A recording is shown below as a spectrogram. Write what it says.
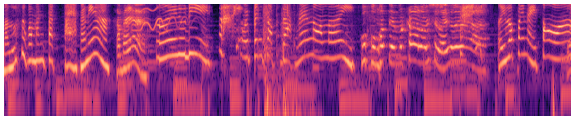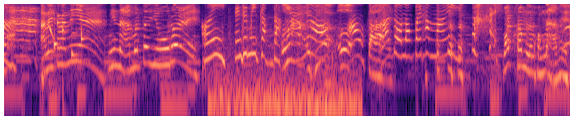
มารู้สึกว่ามันแปลกๆนะเนี่ยทำไมอะเอ้ยดูดิมันเป็นกับดักแน่นอนเลย พวกคุมเขาเต็มมาฆ่าเราเฉยเลยอะเอ้ยเราไปไหนต่ออะอะไรกันล่ะเนี่ย มีหนามมันจะอยู่ด้วย เอ้ยยังจะมีกับดักเออน้ำด้วยเหรอเออเอ้าตายแล้วโดนลงไปทำไม วัดความแหลมของหนามเนี่ย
